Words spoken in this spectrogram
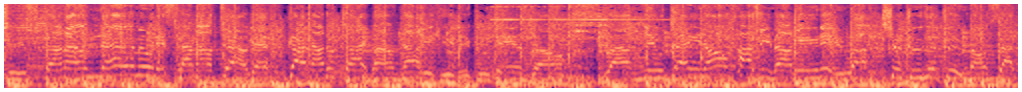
静かな眠り覚まってあげかなるタイマー鳴り響く銀座 」Brand new day の始まりには祝福の叫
